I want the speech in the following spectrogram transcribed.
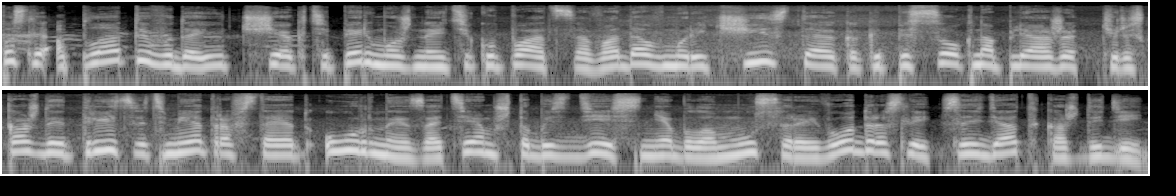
После оплаты выдают чек. Теперь можно идти купаться. Вода в море чистая, как и песок на пляже. Через каждые 30 метров стоят урны. Затем, чтобы здесь не было мусора и водорослей, следят каждый день.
